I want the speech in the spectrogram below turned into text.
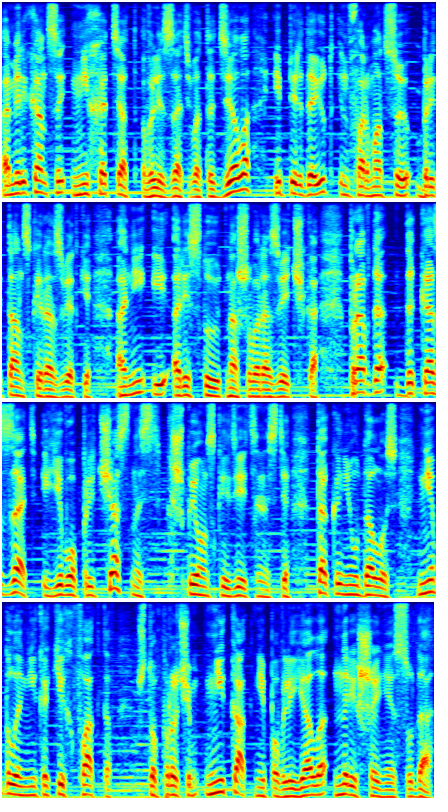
Американцы не хотят влезать в это дело и передают информацию британской разведке. Они и арестуют нашего разведчика. Правда, доказать его причастность к шпионской деятельности так и не удалось. Не было никаких фактов, что, впрочем, никак не повлияло на решение суда.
